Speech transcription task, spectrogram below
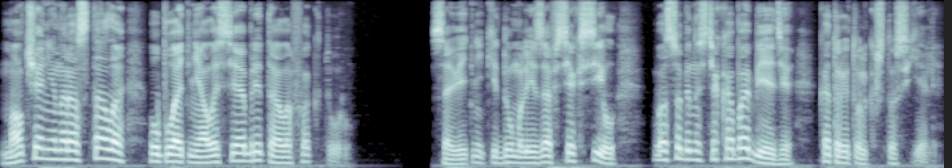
Молчание нарастало, уплотнялось и обретало фактуру. Советники думали изо всех сил, в особенностях об обеде, который только что съели.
